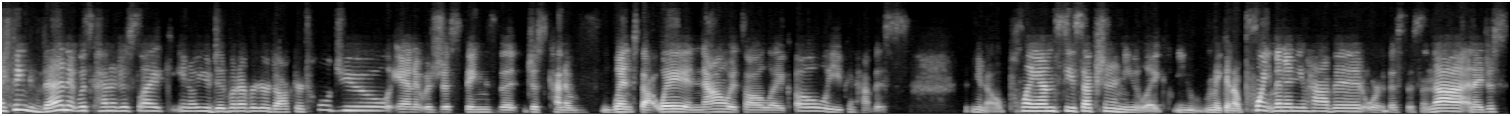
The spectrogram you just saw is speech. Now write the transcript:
I think then it was kind of just like, you know, you did whatever your doctor told you, and it was just things that just kind of went that way. And now it's all like, oh, well, you can have this, you know, planned C section and you like, you make an appointment and you have it, or this, this, and that. And I just,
